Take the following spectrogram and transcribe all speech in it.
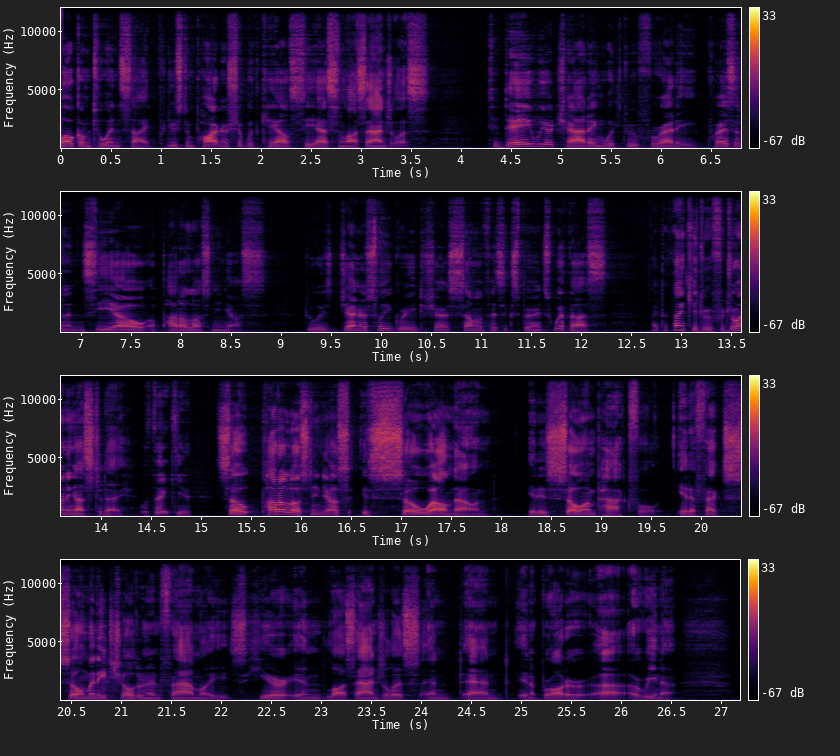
Welcome to Insight, produced in partnership with KLCS in Los Angeles. Today we are chatting with Drew Furedi, President and CEO of Para Los Niños. Drew has generously agreed to share some of his experience with us. I'd like to thank you, Drew, for joining us today. Well, thank you. So, Para Los Niños is so well known. It is so impactful. It affects so many children and families here in Los Angeles and, and in a broader uh, arena.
